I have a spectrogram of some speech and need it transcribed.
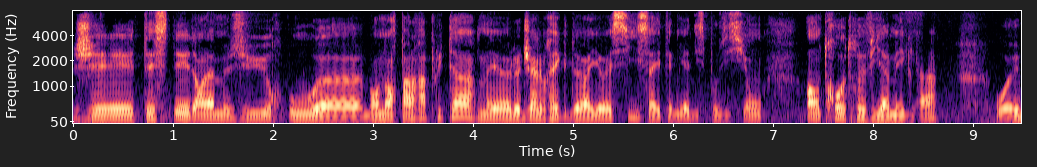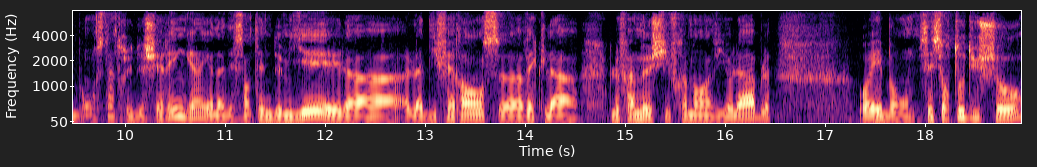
J'ai testé dans la mesure où, euh, bon, on en reparlera plus tard, mais euh, le jailbreak de iOS 6 a été mis à disposition, entre autres via Mega. Oui, bon, c'est un truc de sharing, hein, il y en a des centaines de milliers, et la, la différence avec la, le fameux chiffrement inviolable, oui, bon, c'est surtout du show.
